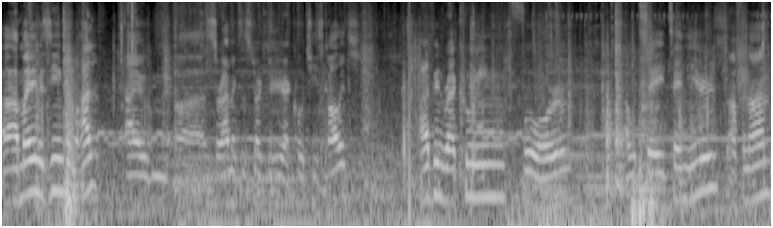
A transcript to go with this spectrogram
Uh, my name is Ian Carvajal. I'm a ceramics instructor here at Cochise College. I've been rakuing for, I would say, 10 years off and on.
